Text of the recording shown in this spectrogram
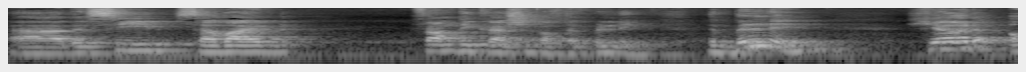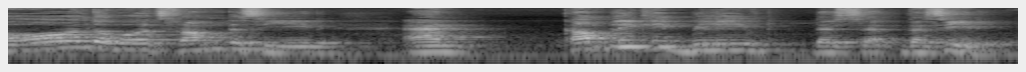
uh, the seed survived from the crushing of the building. The building heard all the words from the seed and completely believed this, the seed.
